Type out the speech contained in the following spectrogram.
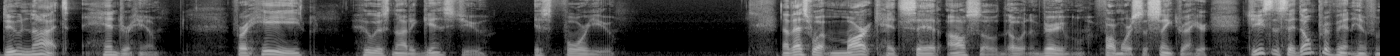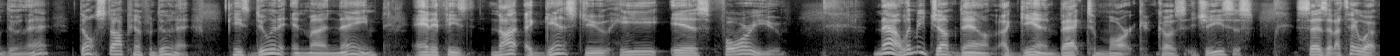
Do not hinder him, for he who is not against you is for you. Now, that's what Mark had said also, though very far more succinct right here. Jesus said, Don't prevent him from doing that. Don't stop him from doing that. He's doing it in my name. And if he's not against you, he is for you. Now, let me jump down again back to Mark because Jesus says it. I tell you what,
